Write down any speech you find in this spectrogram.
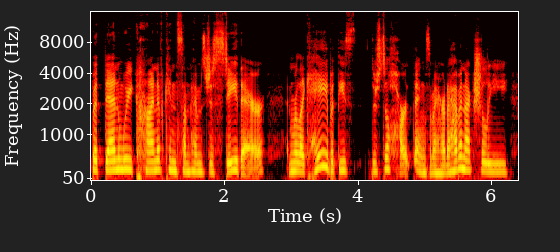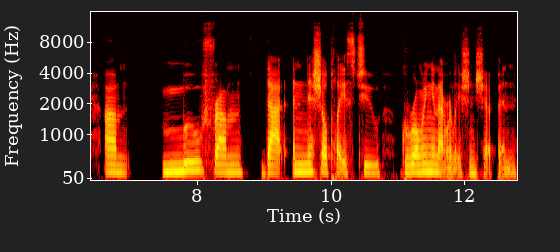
but then we kind of can sometimes just stay there and we're like, hey, but these, there's still hard things in my heart. I haven't actually moved from that initial place to growing in that relationship and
